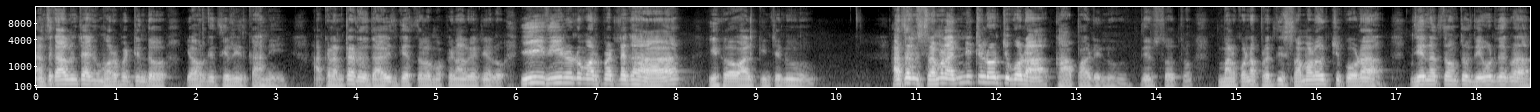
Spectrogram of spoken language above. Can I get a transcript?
ఎంతకాలం నుంచి ఆయనకు మొరపెట్టిందో ఎవరికి తెలియదు కానీ అక్కడ అంటాడు దావిద కీర్తనలో ముప్పై నాలుగు అధ్యాయంలో ఈ దీనుడు మొరపెట్టగా ఇహో వాళ్ళకించెను అతని శ్రమలన్నిటిలోంచి కూడా కాపాడెను. దేవుని స్తోత్రం. మనకున్న ప్రతి శ్రమలోంచి కూడా దీనత్వంతో దేవుడి దగ్గర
